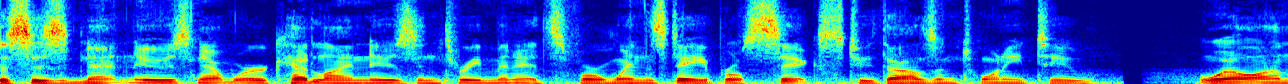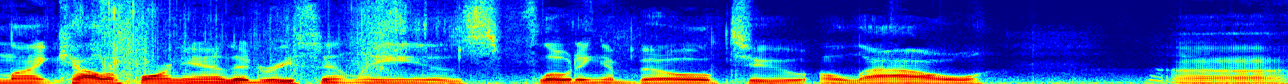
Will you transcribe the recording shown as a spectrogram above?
This is Net News Network headline news in three minutes for Wednesday, April 6, 2022. Well, unlike California, that recently is floating a bill to allow uh,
